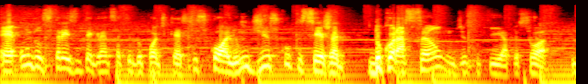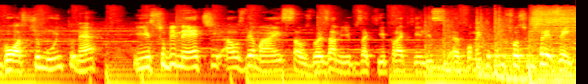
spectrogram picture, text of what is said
é um dos três integrantes aqui do podcast escolhe um disco que seja do coração, um disco que a pessoa goste muito, né? E submete aos demais, aos dois amigos aqui, para que eles é, comentem como se fosse um presente.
